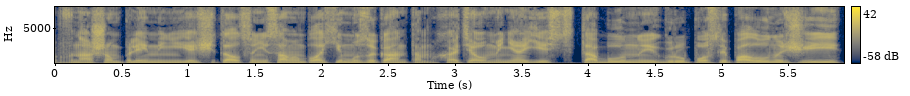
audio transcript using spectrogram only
«В нашем племени я считался не самым плохим музыкантом, хотя у меня есть табу на игру после полуночи и...»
